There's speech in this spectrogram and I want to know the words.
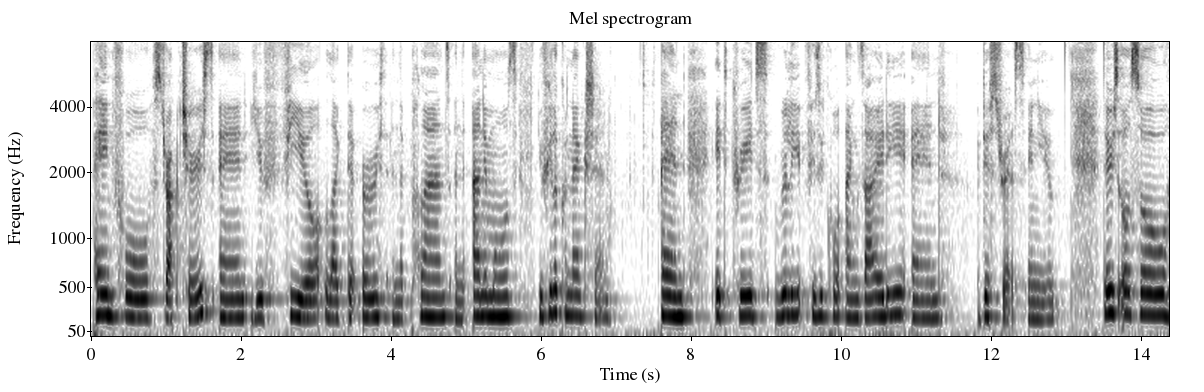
painful structures and you feel like the earth and the plants and the animals you feel a connection and it creates really physical anxiety and distress in you. There's also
